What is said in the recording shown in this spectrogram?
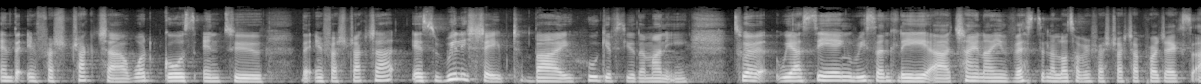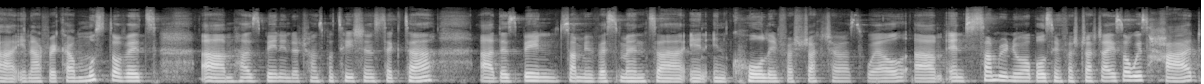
and the infrastructure, what goes into the infrastructure, is really shaped by who gives you the money. We are seeing recently uh, China invest in a lot of infrastructure projects uh, in Africa. Most of it um, has been in the transportation sector. Uh, there's been some investment uh, in, in coal infrastructure as well, um, and some renewables infrastructure. It's always hard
